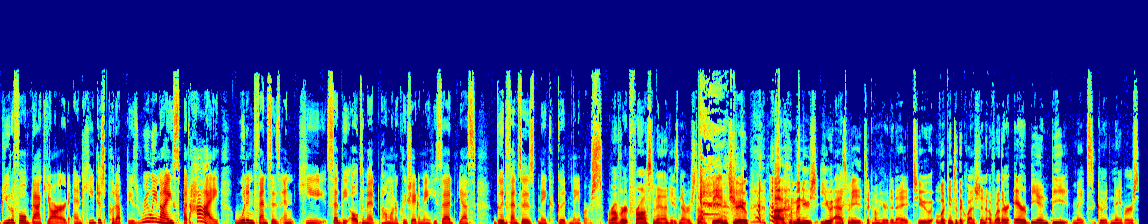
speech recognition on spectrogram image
beautiful backyard, and he just put up these really nice but high wooden fences. And he said the ultimate homeowner cliche to me. He said, Yes, good fences make good neighbors. Robert Frost, man, he's never stopped being true. Uh, Manoush, you asked me to come here today to look into the question of whether Airbnb makes good neighbors.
